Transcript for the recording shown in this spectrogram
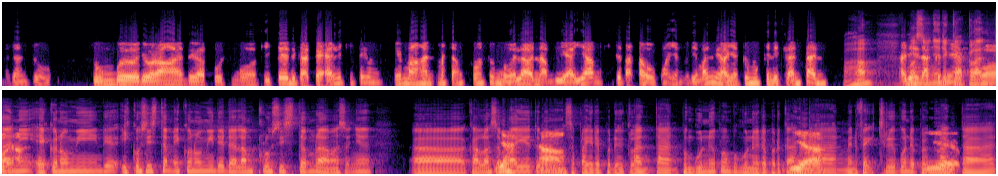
macam tu. Sumber dia orang ada apa semua. Kita dekat KL ni kita memang macam consumer lah. Nak beli ayam, kita tak tahu pun ayam tu di mana. Ayam tu mungkin di Kelantan. Faham? Jadi Maksudnya kena dekat Kelantan ekspor ni ekonomi dia ekosistem ekonomi dia dalam close system lah. Maksudnya uh, kalau supplier tu ha. memang supplier daripada Kelantan, pengguna pun pengguna daripada Ya. Kelantan, manufacturer pun daripada Ya. Kelantan.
